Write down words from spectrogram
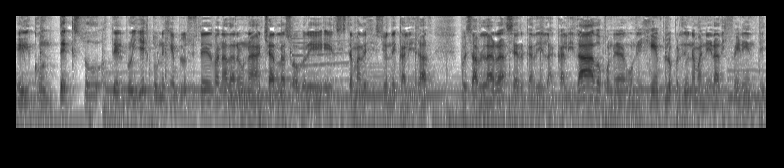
el contexto del proyecto. Un ejemplo, si ustedes van a dar una charla sobre el sistema de gestión de calidad, pues hablar acerca de la calidad o poner algún ejemplo, pero de una manera diferente.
